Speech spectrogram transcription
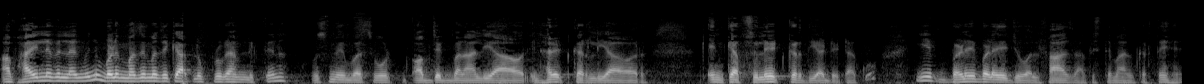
آپ ہائی لیول لینگویج میں بڑے مزے مزے کے آپ لوگ پروگرام لکھتے ہیں نا۔ اس میں بس وہ آبجیکٹ بنا لیا اور انہرٹ کر لیا اور انکیپسولیٹ کر دیا ڈیٹا کو۔ یہ بڑے بڑے جو الفاظ آپ استعمال کرتے ہیں،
